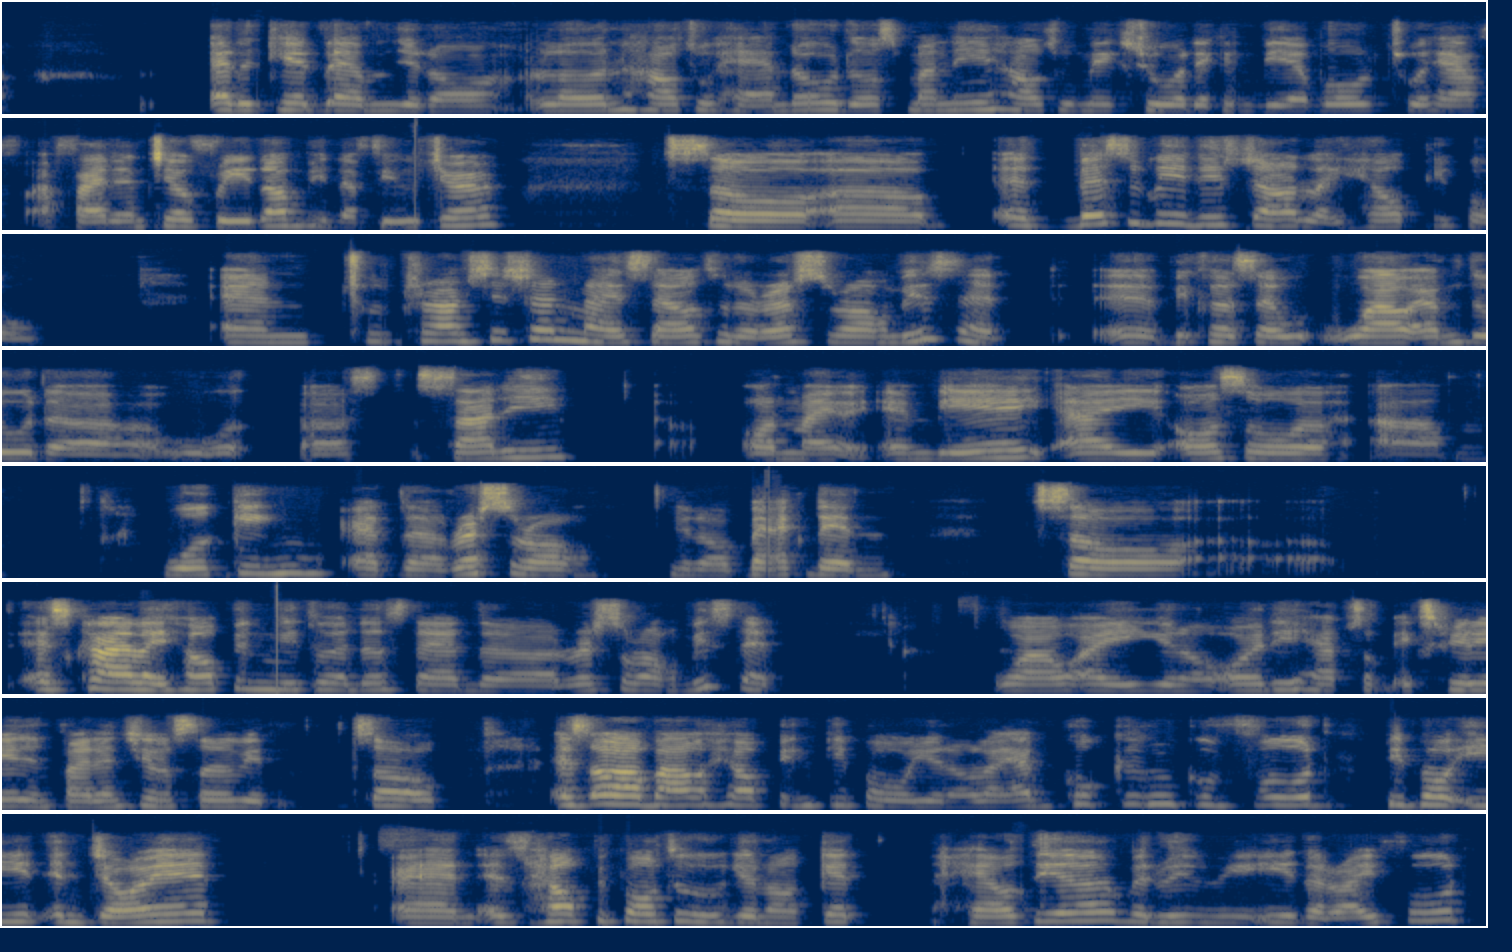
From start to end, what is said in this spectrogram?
educate them you know learn how to handle those money how to make sure they can be able to have a financial freedom in the future so uh it basically this job like help people and to transition myself to the restaurant business uh, because uh, while i'm doing the uh, study on my mba i also um, working at the restaurant you know back then so it's kind of like helping me to understand the restaurant business while I, you know, already have some experience in financial service. So it's all about helping people, you know, like I'm cooking good food, people eat, enjoy it, and it's help people to, you know, get healthier when we, we eat the right food.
